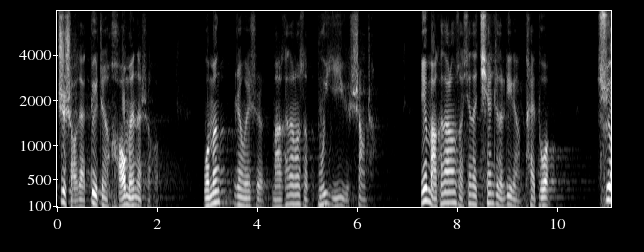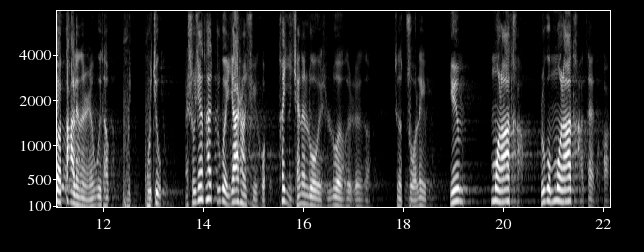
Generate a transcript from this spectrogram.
至少在对阵豪门的时候。我们认为是马克·萨隆索不宜于上场，因为马克·萨隆索现在牵制的力量太多，需要大量的人为他补补救。首先，他如果压上去以后，他以前的落位是落回这个这个左肋部，因为莫拉塔如果莫拉塔在的话，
